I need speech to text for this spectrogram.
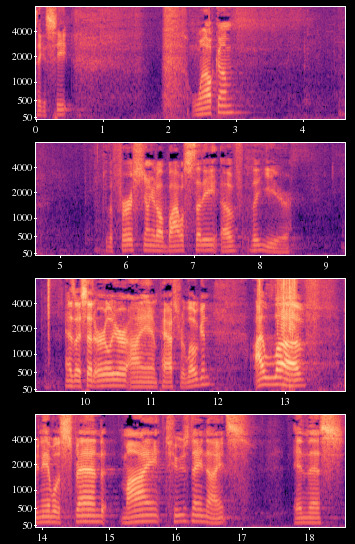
Take a seat. Welcome to the first Young Adult Bible study of the year. As I said earlier, I am Pastor Logan. I love being able to spend my Tuesday nights in this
